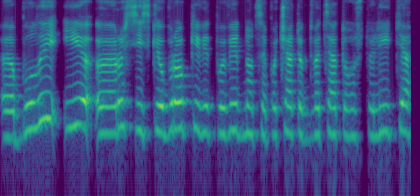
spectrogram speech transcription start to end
Е, Були і е, російські обробки, відповідно, це початок ХХ століття,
